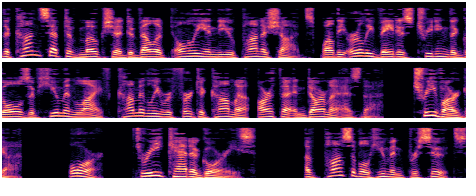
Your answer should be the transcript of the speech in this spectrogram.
The concept of moksha developed only in the Upanishads, while the early Vedas treating the goals of human life commonly refer to kama, artha and dharma as the trivarga, or three categories, of possible human pursuits.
